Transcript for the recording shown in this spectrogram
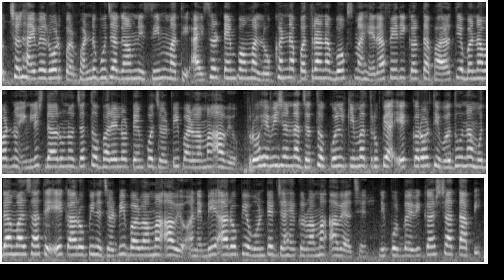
ઉચ્છલ હાઈવે રોડ પર ભંડભુજા ગામની સીમમાંથી આઈસર ટેમ્પોમાં લોખંડના પતરાના બોક્સમાં હેરાફેરી કરતા ભારતીય બનાવટનો ઇંગ્લિશ દારૂનો જથ્થો ભરેલો ટેમ્પો ઝડપી પાડવામાં આવ્યો. પ્રોહિબિશનના જથ્થો કુલ કિંમત રૂપિયા એક કરોડથી વધુના મુદ્દામાલ સાથે એક આરોપીને ઝડપી પાડવામાં આવ્યો અને બે આરોપીઓ વોન્ટેડ જાહેર કરવામાં આવ્યા છે. Report by Vikas Shah Tapi.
